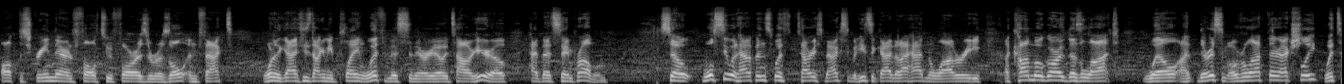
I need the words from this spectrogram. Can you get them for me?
off the screen there and fall too far as a result. In fact, one of the guys he's not going to be playing with in this scenario, Tyler Herro, had that same problem. So we'll see what happens with Tyrese Maxey, but he's a guy that I had in the lottery. A combo guard does a lot well. Uh, there is some overlap there actually with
